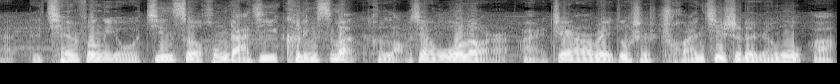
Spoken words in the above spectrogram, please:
哎，这前锋有金色轰炸机克林斯曼和老将沃勒尔，哎，这二位都是传奇式的人物啊！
